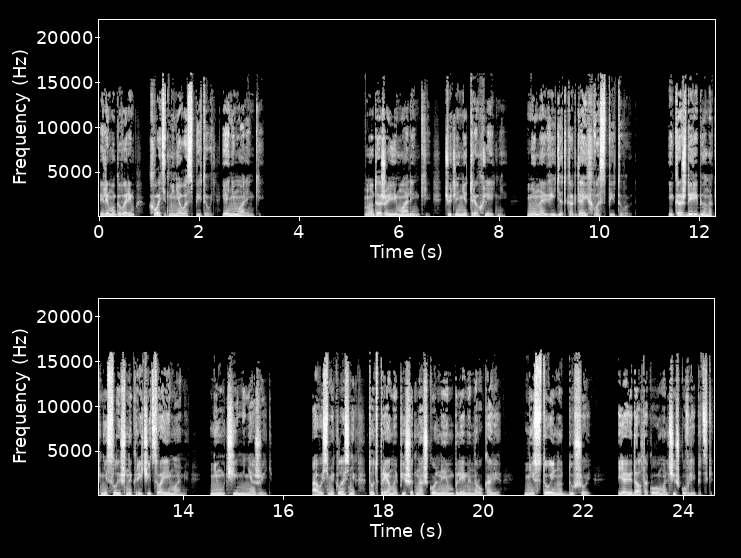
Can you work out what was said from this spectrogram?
Или мы говорим «Хватит меня воспитывать, я не маленький». Но даже и маленькие, чуть ли не трехлетние, ненавидят, когда их воспитывают. И каждый ребенок неслышно кричит своей маме «Не учи меня жить». А восьмиклассник тот прямо пишет на школьной эмблеме на рукаве «Не стой над душой». Я видал такого мальчишку в Липецке.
